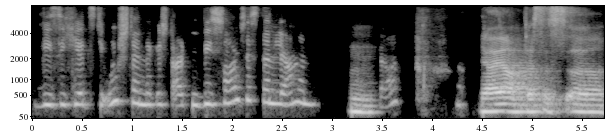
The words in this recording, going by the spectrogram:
wie sich jetzt die Umstände gestalten, wie sollen sie es denn lernen? Mhm. Ja? ja, ja, das ist. Äh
